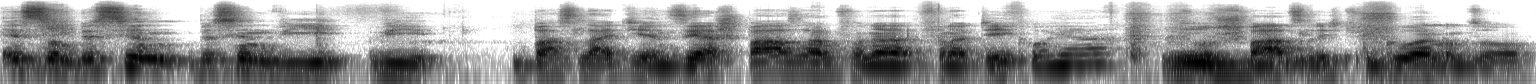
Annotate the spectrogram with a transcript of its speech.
Ist so ein bisschen, bisschen wie, wie Buzz Lightyear in sehr sparsam von der, von der Deko her. So Schwarzlichtfiguren und so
